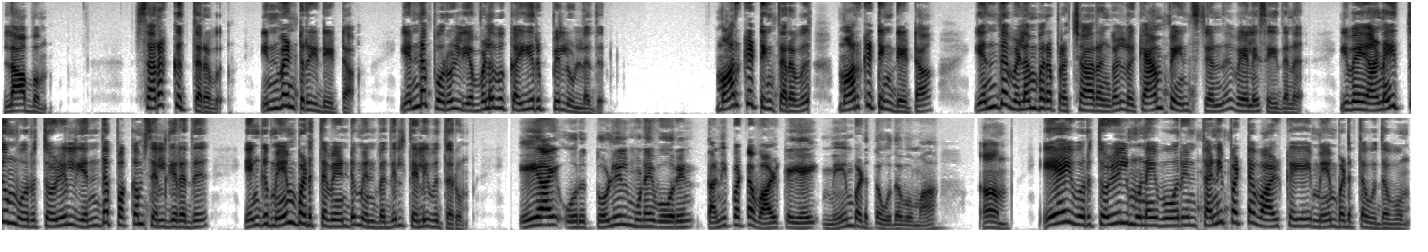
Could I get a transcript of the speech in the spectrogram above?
லாபம். சரக்குத் தரவு இன்வென்டரி டேட்டா என்ன பொருள் எவ்வளவு கையிருப்பில் உள்ளது? மார்க்கெட்டிங் தரவு மார்க்கெட்டிங் டேட்டா எந்த விளம்பர பிரச்சாரங்கள் கேம்பெயின்ஸ் வேலை செய்தன? இவை அனைத்தும் ஒரு தொழில் எந்த பக்கம் செல்கிறது? எங்கு மேம்படுத்த வேண்டும் என்பதில் தெளிவு தரும். ஏஐ ஒரு தொழில் முனைவோரின் தனிப்பட்ட வாழ்க்கையை மேம்படுத்த உதவுமா? ஆம். ஏஐ ஒரு தொழில் முனைவோரின் தனிப்பட்ட வாழ்க்கையை மேம்படுத்த உதவும்.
